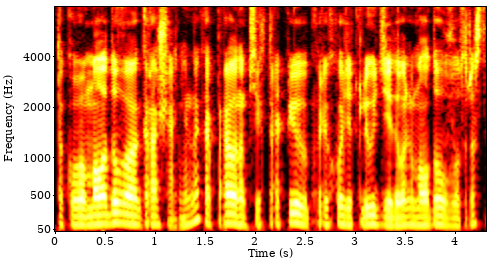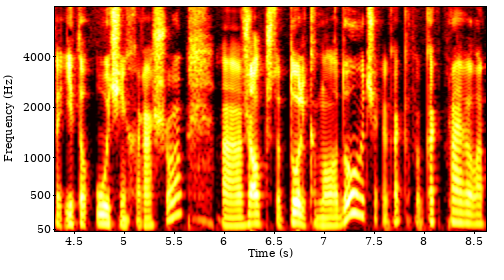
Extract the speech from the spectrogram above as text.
такого молодого горожанина. Как правило, на психотерапию приходят люди довольно молодого возраста, и это очень хорошо. А, жалко, что только молодого как, как правило.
